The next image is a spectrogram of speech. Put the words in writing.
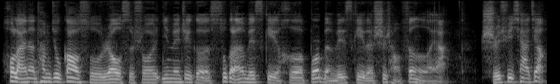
后来呢，他们就告诉 Rose 说，因为这个苏格兰 Whisky 和 Bourbon Whisky 的市场份额呀持续下降，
